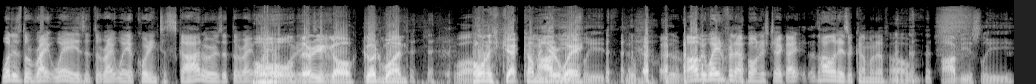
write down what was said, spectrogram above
what is the right way? Is it the right way according to Scott, or is it the right way? oh, according there to- you go. Good one. well, Bonus check coming your way. the, the, I'll be waiting for that bonus check. I the holidays are coming up. um, obviously,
